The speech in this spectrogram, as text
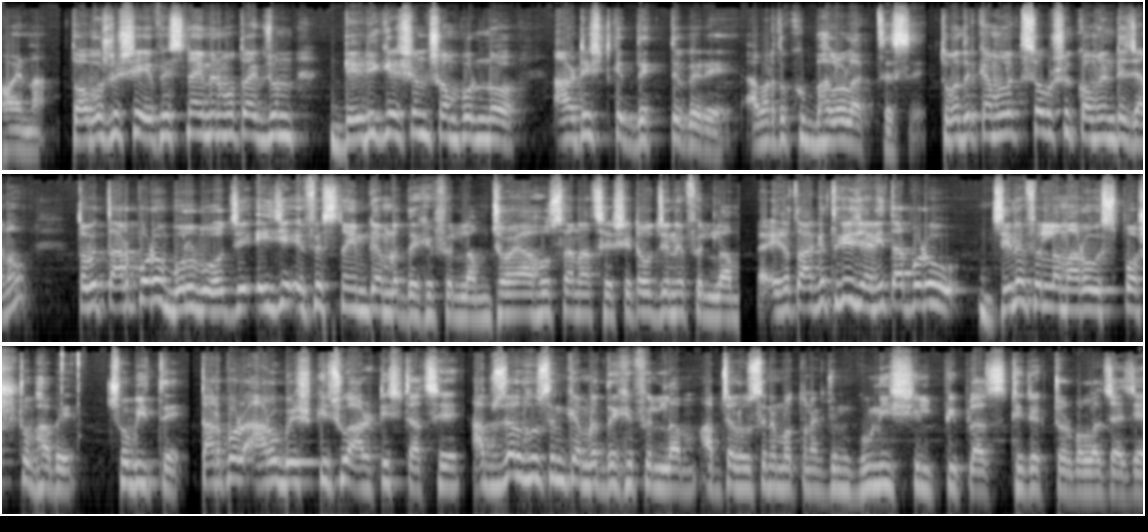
হয় না? তো অবশেষে এফ এস নাইমের মতো একজন ডেডিকেশন সম্পন্ন আর্টিস্টকে দেখতে পেরে আমার তো খুব ভালো লাগতেছে। তোমাদের কেমন লাগতেছে অবশ্যই কমেন্টে জানো তবে তারপরেও বলব যে, এই যে এফ এস নাইমকে আমরা দেখে ফেললাম, জয়া হোসেন আছে, সেটাও জেনে ফেললাম। এটা তো আগে থেকেই জানি, তারপরেও জেনে ফেললাম আরও স্পষ্টভাবে ছবিতে। তারপর আরও বেশ কিছু আর্টিস্ট আছে। আফজাল হোসেনকে আমরা দেখে ফেললাম। আফজাল হোসেনের মতন একজন গুণী শিল্পী প্লাস ডিরেক্টর বলা যায় যে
